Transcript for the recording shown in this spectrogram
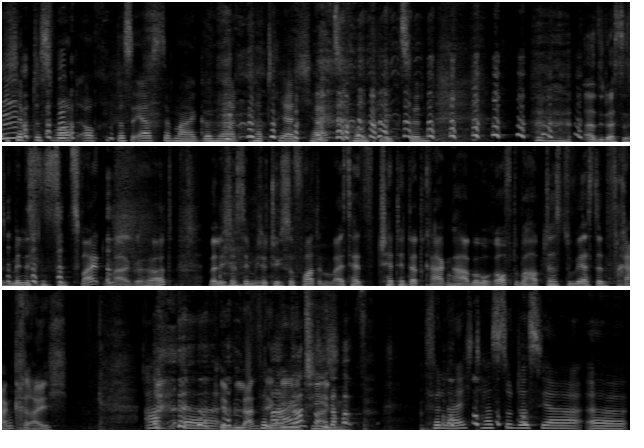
Ich habe das Wort auch das erste Mal gehört, Patriarchatskomplizin. Also du hast es mindestens zum zweiten Mal gehört, weil ich das nämlich natürlich sofort im Weisheitschat hintertragen habe, worauf du behauptet hast, du wärst in Frankreich, Ach, äh, im Land der Guillotinen. Vielleicht hast du das ja äh,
